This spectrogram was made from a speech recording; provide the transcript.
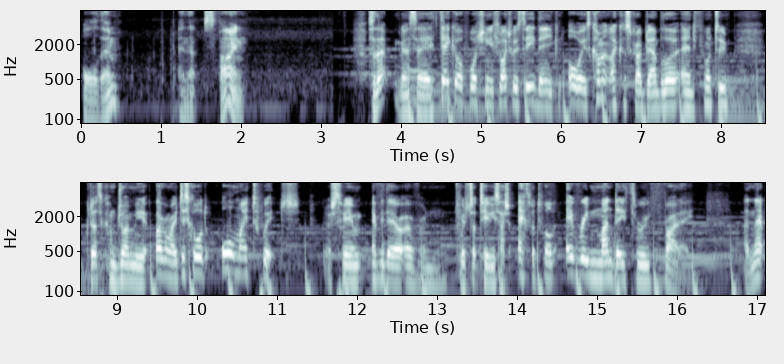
all of them, and that's fine. So that, I'm going to say thank you all for watching. If you like what you see, then you can always comment, like, subscribe down below. And if you want to, you could also come join me over on my Discord or my Twitch. I stream every day over on twitch.tv slash xpod12 every Monday through Friday. And that,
